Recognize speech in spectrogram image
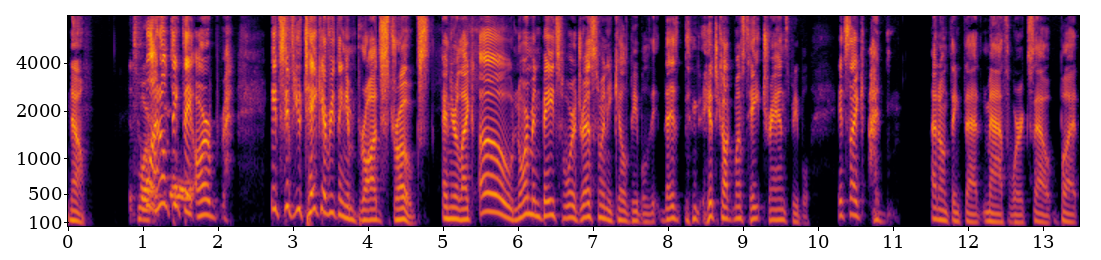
no. It's more. Well, of I a don't think they are. It's if you take everything in broad strokes and you're like, oh, Norman Bates wore a dress when he killed people. That- Hitchcock must hate trans people. It's like I, I don't think that math works out. But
